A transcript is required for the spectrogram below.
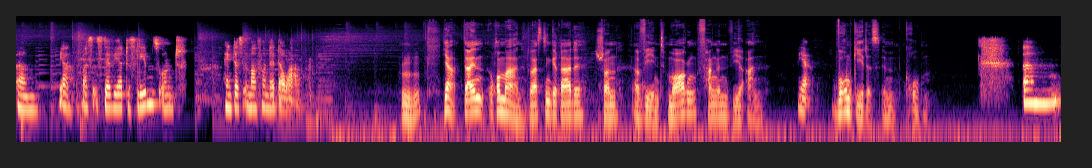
ähm, ja, was ist der Wert des Lebens und hängt das immer von der Dauer ab. Mhm. Ja, dein Roman, du hast ihn gerade schon erwähnt. Morgen fangen wir an. Ja. Worum geht es im Groben? Ähm,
